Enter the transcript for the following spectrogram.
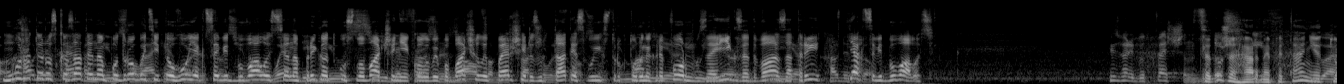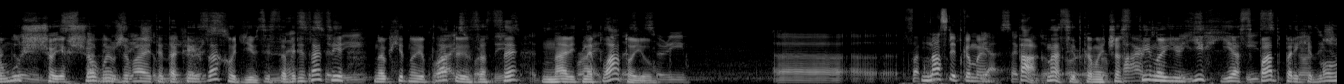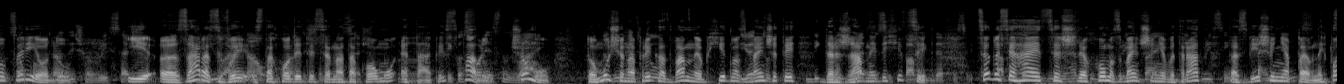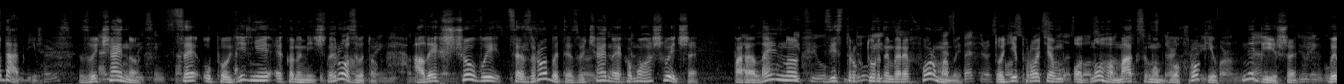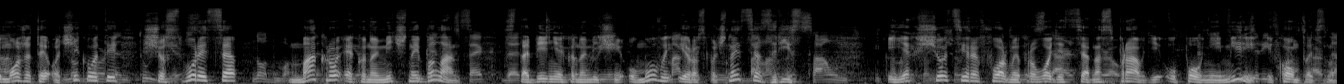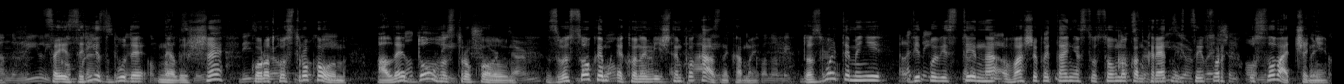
Можете розказати нам подробиці того, як це відбувалося, наприклад, у Словаччині, коли ви побачили перші результати своїх структурних реформ за рік, за два, за три. Як це відбувалося? Це дуже гарне питання, тому що якщо ви вживаєте таких заходів зі стабілізації, необхідною платою за це навіть не платою. Наслідками Так, наслідками частиною їх є спад перехідного періоду. І е, зараз ви знаходитеся на такому етапі спаду. Чому? Тому що, наприклад, вам необхідно зменшити державний дефіцит. Це досягається шляхом зменшення витрат та збільшення певних податків. Звичайно, це уповільнює економічний розвиток. Але якщо ви це зробите, звичайно, якомога швидше. Паралельно зі структурними реформами, тоді протягом одного, максимум двох років, не більше, ви можете очікувати, що створиться макроекономічний баланс, стабільні економічні умови і розпочнеться зріст. І якщо ці реформи проводяться насправді у повній мірі і комплексно, цей зріст буде не лише короткостроковим, але довгостроковим з високим економічним показниками. Дозвольте мені відповісти на ваше питання стосовно конкретних цифр у Словаччині.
